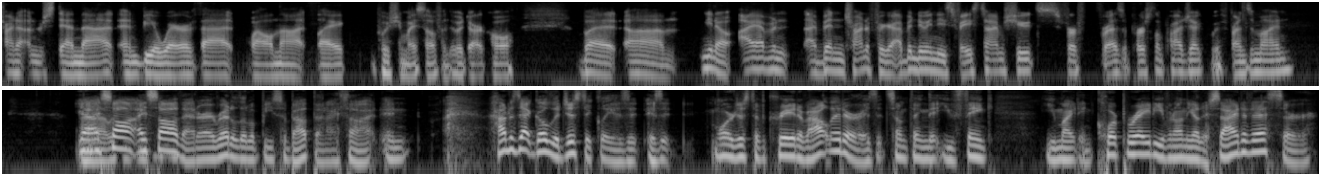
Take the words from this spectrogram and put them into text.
trying to understand that and be aware of that while not like pushing myself into a dark hole. But um you know, I haven't. I've been trying to figure. I've been doing these FaceTime shoots for, for as a personal project with friends of mine. Yeah, I Uh, saw I saw that or I read a little piece about that, I thought. And how does that go logistically? Is it is it more just of a creative outlet or is it something that you think you might incorporate even on the other side of this or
